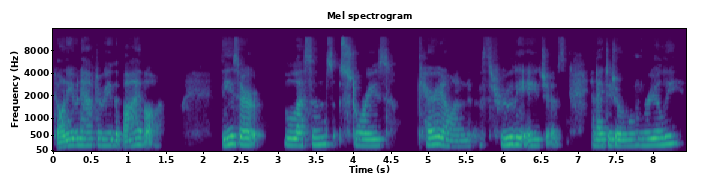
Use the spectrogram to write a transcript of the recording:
don't even have to read the Bible. These are lessons, stories carried on through the ages. And I did a really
